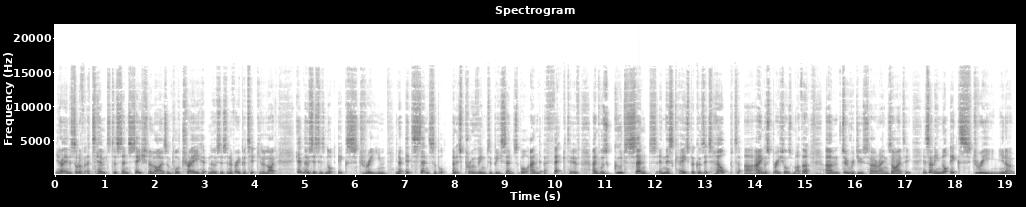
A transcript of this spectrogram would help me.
you know, in a sort of attempt to sensationalize and portray hypnosis in a very particular light, hypnosis is not extreme. You know, it's sensible and it's proving to be sensible and effective and was good sense in this case because it's helped uh, Angus Brayshaw's mother um, to reduce her anxiety. It's only not extreme, you know.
